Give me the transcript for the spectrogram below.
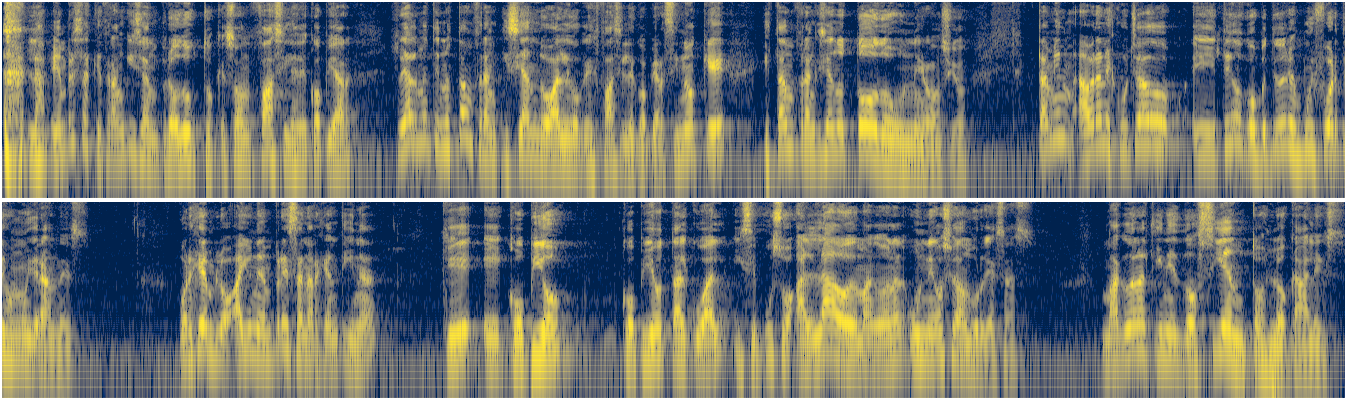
las empresas que franquician productos que son fáciles de copiar, realmente no están franquiciando algo que es fácil de copiar, sino que están franquiciando todo un negocio. También habrán escuchado, y tengo competidores muy fuertes o muy grandes. Por ejemplo, hay una empresa en Argentina que eh, copió, copió tal cual y se puso al lado de McDonald's un negocio de hamburguesas. McDonald's tiene 200 locales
